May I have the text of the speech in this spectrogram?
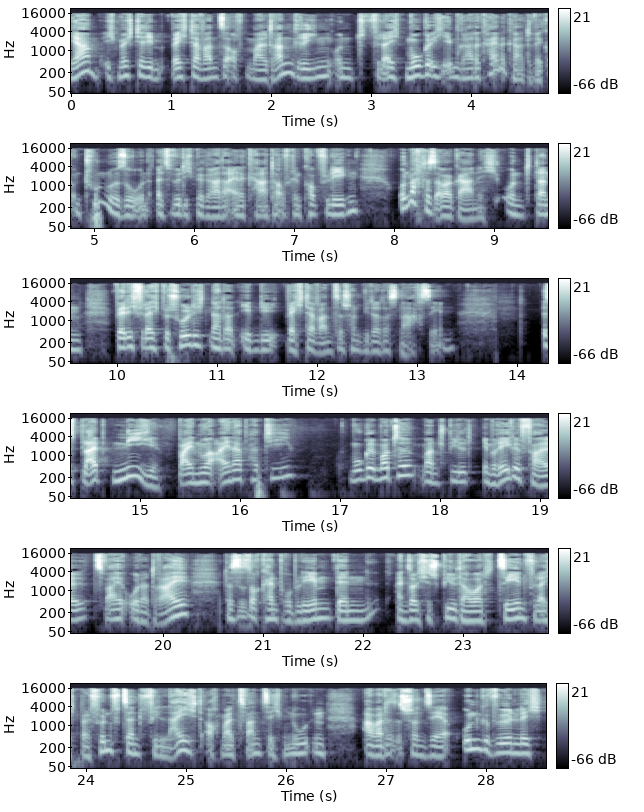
ja, ich möchte die Wächterwanze auch mal dran kriegen und vielleicht mogel ich eben gerade keine Karte weg und tu nur so, als würde ich mir gerade eine Karte auf den Kopf legen und mach das aber gar nicht. Und dann werde ich vielleicht beschuldigt und hat dann eben die Wächterwanze schon wieder das Nachsehen. Es bleibt nie bei nur einer Partie Mogelmotte. Man spielt im Regelfall zwei oder drei. Das ist auch kein Problem, denn ein solches Spiel dauert zehn, vielleicht mal 15, vielleicht auch mal 20 Minuten. Aber das ist schon sehr ungewöhnlich.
